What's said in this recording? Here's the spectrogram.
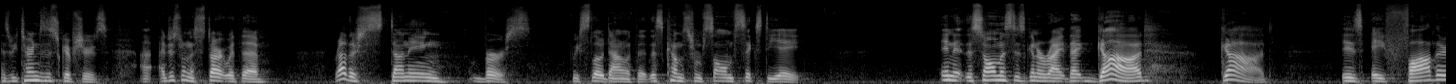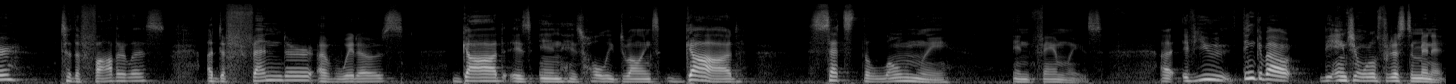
As we turn to the scriptures, I just want to start with a rather stunning verse. If we slow down with it, this comes from Psalm 68. In it, the psalmist is going to write that God, God, is a father to the fatherless, a defender of widows. God is in his holy dwellings. God sets the lonely in families. Uh, if you think about the ancient world for just a minute,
